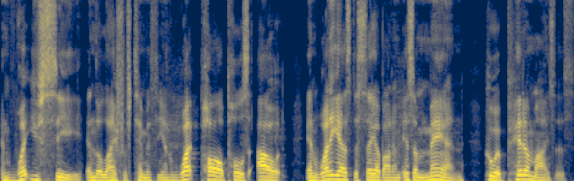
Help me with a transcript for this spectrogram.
And what you see in the life of Timothy and what Paul pulls out and what he has to say about him is a man who epitomizes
